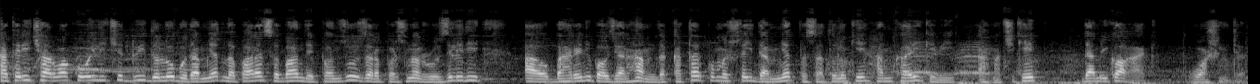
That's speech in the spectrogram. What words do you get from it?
قطري چارواکو ویلي چې دوی د لوبو د امنیت لپاره څه باندې پنځوس زره پرسونل روزلي دي او بهرني پوځیان هم د قطر په مشرۍ د امنیت په ساتلو کې همکاري کوي احمد شکیب د امریکا غاک واشنگټن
